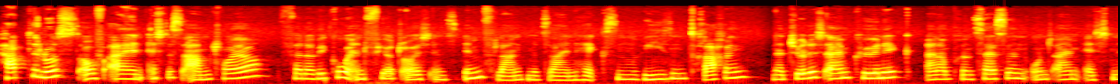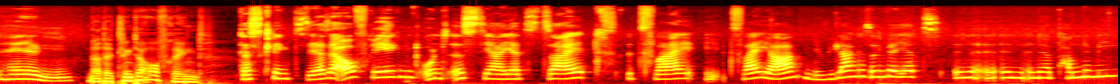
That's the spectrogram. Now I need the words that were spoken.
Habt ihr Lust auf ein echtes Abenteuer? Federico entführt euch ins Impfland mit seinen Hexen, Riesen, Drachen, natürlich einem König, einer Prinzessin und einem echten Helden. Na, das klingt ja aufregend. Das klingt sehr, sehr aufregend und ist ja jetzt seit zwei, zwei Jahren, wie lange sind wir jetzt in, in, in der Pandemie?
